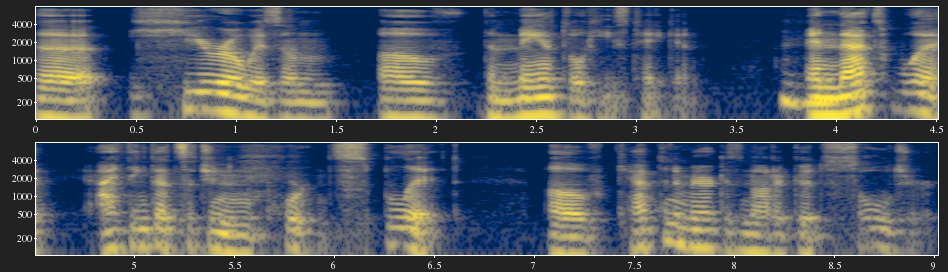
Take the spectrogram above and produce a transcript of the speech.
The heroism of the mantle he's taken. Mhm. And that's what I think that's such an important split of Captain America's not a good soldier.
